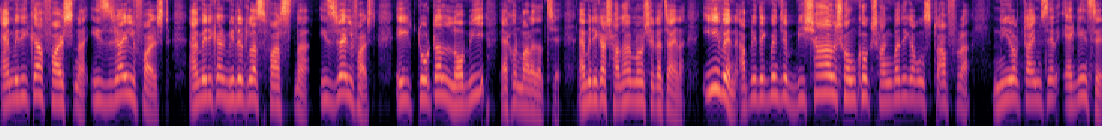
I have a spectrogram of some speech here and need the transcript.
আমেরিকা ফার্স্ট না ইসরায়েল ফার্স্ট। আমেরিকার মিডল ক্লাস ফার্স্ট না ইসরায়েল ফার্স্ট। এই টোটাল লবি এখন মারা যাচ্ছে। আমেরিকার সাধারণ মানুষ সেটা চায় না। ইভেন আপনি দেখবেন যে বিশাল সংখ্যক সাংবাদিক এবং স্টাফরা নিউ ইয়র্ক টাইমসের এগেইনস্টে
